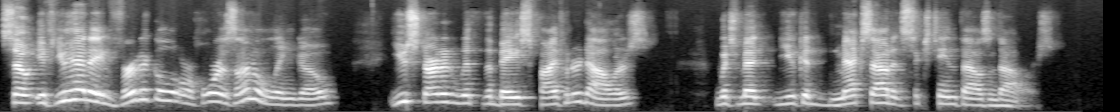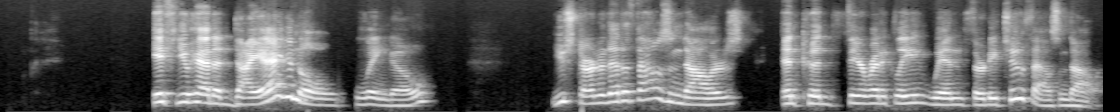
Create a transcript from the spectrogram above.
So if you had a vertical or horizontal lingo, you started with the base $500, which meant you could max out at $16,000. If you had a diagonal lingo, you started at $1,000 and could theoretically win $32,000.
